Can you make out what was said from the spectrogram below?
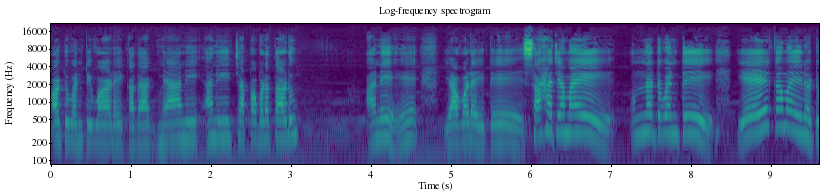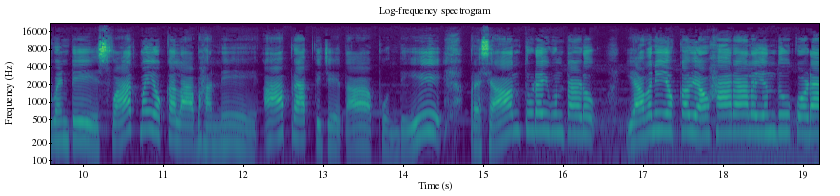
అటువంటి వాడే కదా జ్ఞాని అని చెప్పబడతాడు. అనే ఎవడైతే సహజమై ఉన్నటువంటి ఏకమైనటువంటి స్వాత్మ యొక్క లాభాన్ని ఆ ప్రాప్తి చేత పొంది ప్రశాంతుడై ఉంటాడు. ఎవని యొక్క వ్యవహారాల ఎందు కూడా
